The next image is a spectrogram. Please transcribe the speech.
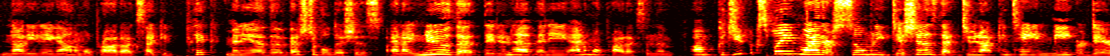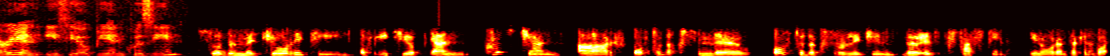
not eating animal products, I could pick many of the vegetable dishes, and I knew that they didn't have any animal products in them. Um, could you explain why there's so many dishes that do not contain meat or dairy in Ethiopian cuisine? So the majority of Ethiopian Christians are Orthodox. In the Orthodox religion, there is fasting. You know what I'm talking about?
